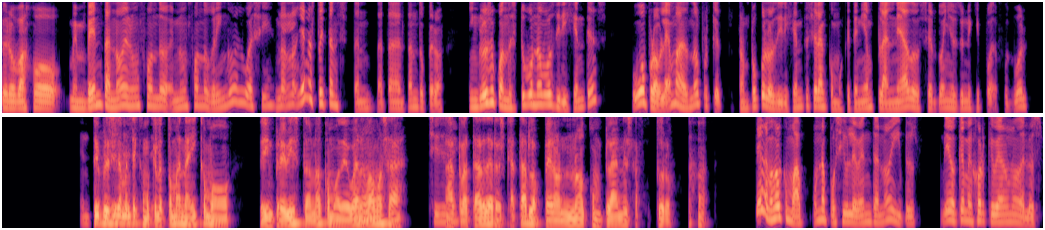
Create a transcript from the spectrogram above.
pero bajo. en venta, ¿no? En un fondo, en un fondo gringo, algo así. No, no, ya no estoy tan, tan, tan al tanto, pero incluso cuando estuvo nuevos dirigentes, hubo problemas, ¿no? Porque tampoco los dirigentes eran como que tenían planeado ser dueños de un equipo de fútbol. Sí, precisamente como que este, lo toman ahí como de imprevisto, ¿no? Como de, bueno, vamos a, sí, sí, a sí. tratar de rescatarlo, pero no con planes a futuro. Sí, a lo mejor como a una posible venta, ¿no? Y pues digo, qué mejor que vean uno de los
